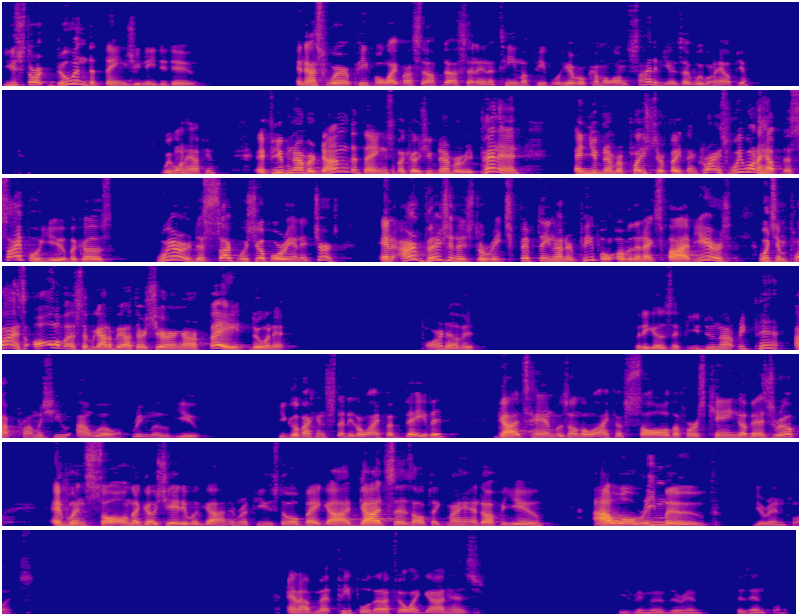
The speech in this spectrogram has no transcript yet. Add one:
you start doing the things you need to do. And that's where people like myself, Dustin, and a team of people here will come alongside of you and say, We want to help you. We want to help you. If you've never done the things because you've never repented and you've never placed your faith in Christ, we want to help disciple you because we're a discipleship oriented church. And our vision is to reach 1,500 people over the next five years, which implies all of us have got to be out there sharing our faith, doing it. Part of it. But he goes, if you do not repent, I promise you, I will remove you. You go back and study the life of David. God's hand was on the life of Saul, the first king of Israel. And when Saul negotiated with God and refused to obey God, God says, I'll take my hand off of you. I will remove your influence. And I've met people that I feel like God has He's removed their in, his influence.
